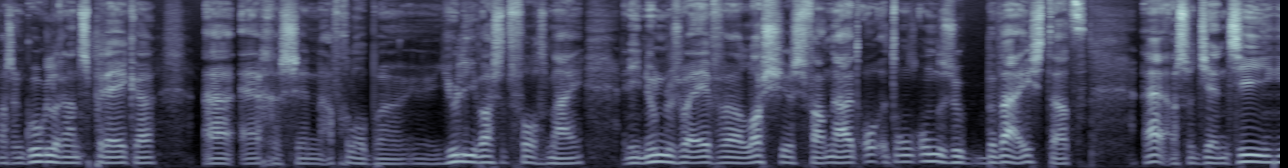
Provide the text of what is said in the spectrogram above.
was een Googler aan het spreken. Eh, in afgelopen juli was het volgens mij. En die noemden zo even losjes van, nou, het, onderzoek bewijst dat eh, als we Gen Z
